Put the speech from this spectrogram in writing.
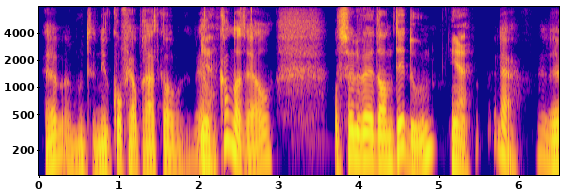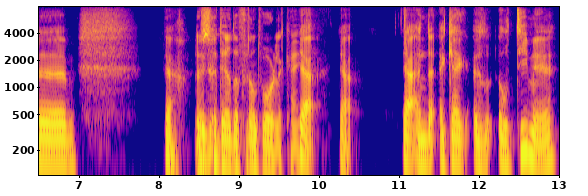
Hè, er moet een nieuw koffieapparaat komen. Ja, ja. Kan dat wel? Of zullen we dan dit doen? Ja. Ja. De, ja. Dus gedeelde verantwoordelijkheid. Ja, ja. Ja, en, de, en kijk, het ultieme...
